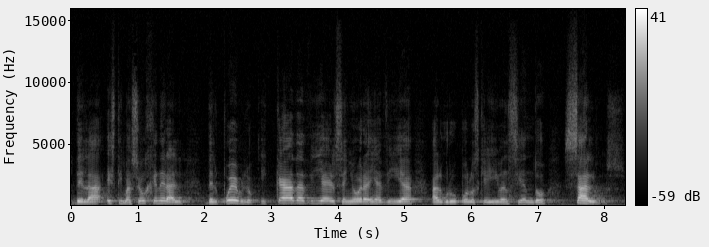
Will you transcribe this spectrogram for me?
de la estimación general del pueblo y cada día el Señor añadía al grupo los que iban siendo salvos.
